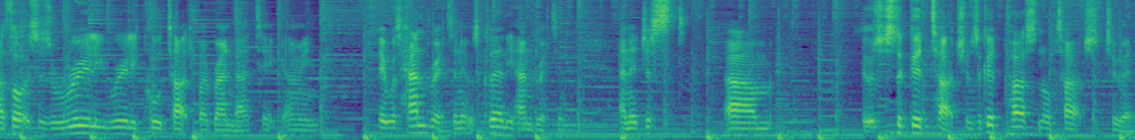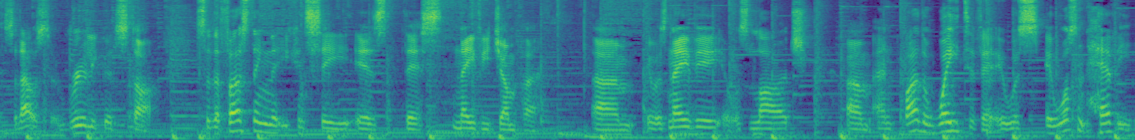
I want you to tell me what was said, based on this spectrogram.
I thought this was a really, really cool touch by Brand Attic. I mean, it was handwritten, it was clearly handwritten, and it just, um, it was just a good touch. It was a good personal touch to it. So that was a really good start. So the first thing that you can see is this navy jumper um, it was navy, it was large, um, and by the weight of it, it was it wasn't heavy,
